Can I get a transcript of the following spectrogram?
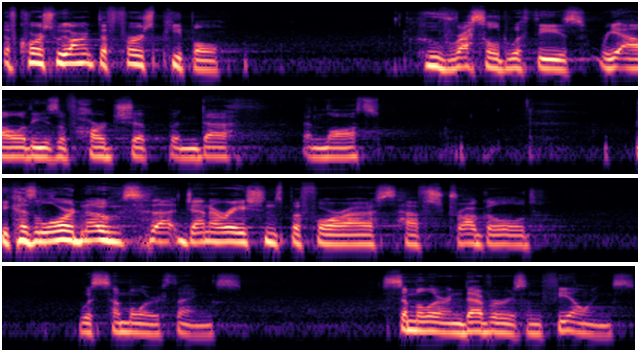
Of course, we aren't the first people who've wrestled with these realities of hardship and death and loss. Because the Lord knows that generations before us have struggled with similar things, similar endeavors and feelings.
